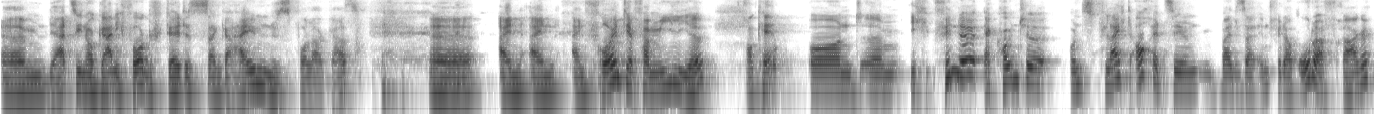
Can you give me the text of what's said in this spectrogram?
Ähm, der hat sich noch gar nicht vorgestellt. Es ist ein geheimnisvoller Gast. äh, ein, ein, ein Freund der Familie. Okay. Und ähm, ich finde, er konnte uns vielleicht auch erzählen bei dieser Entweder-Oder-Frage,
